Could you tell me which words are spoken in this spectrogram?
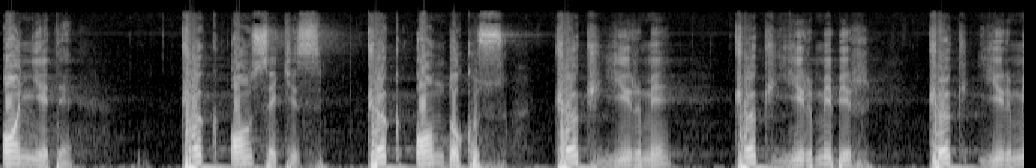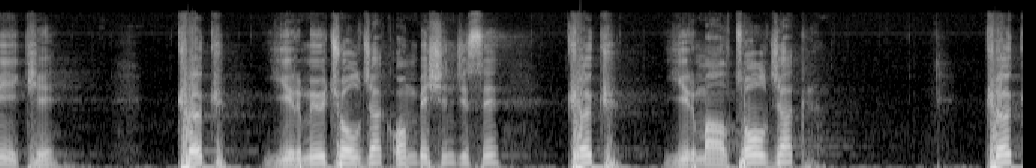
17. Kök 18. Kök 19. Kök 20. Kök 21 kök 22 kök 23 olacak 15.si kök 26 olacak. Kök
